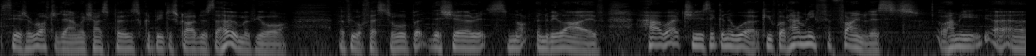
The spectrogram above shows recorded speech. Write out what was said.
Theatre Rotterdam, which I suppose could be described as the home of your of your festival, but this year it's not going to be live. How actually is it going to work? You've got how many finalists, or how many uh,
